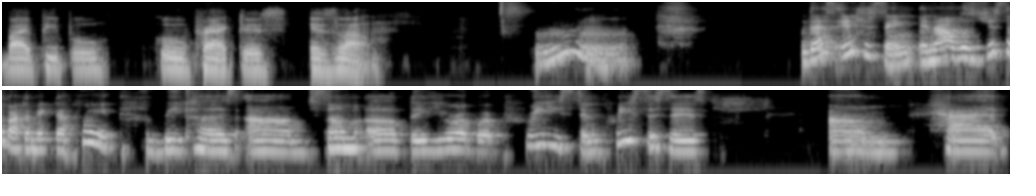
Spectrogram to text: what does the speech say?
by people who practice Islam. Mm. That's interesting. And I was just about to make that point because um, some of the Yoruba priests and priestesses um, had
